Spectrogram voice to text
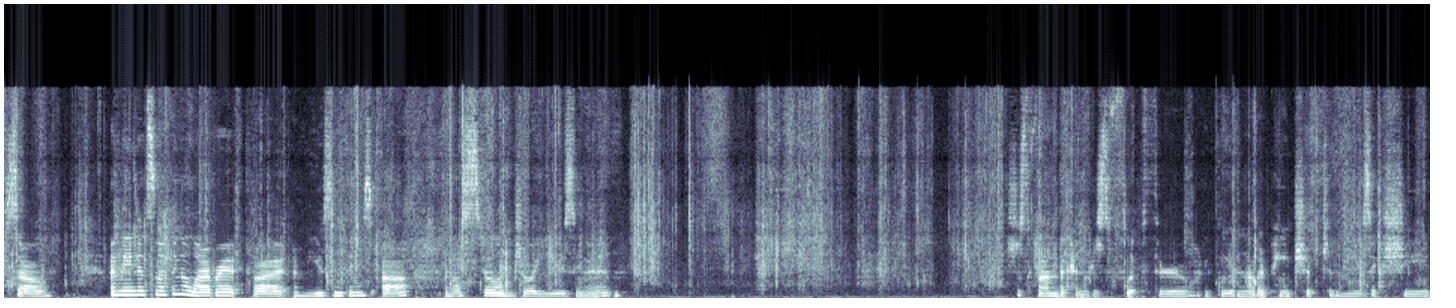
So, I mean, it's nothing elaborate, but I'm using things up, and I'll still enjoy using it. It's just fun to kind of just flip through. I glued another paint chip to the music sheet.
